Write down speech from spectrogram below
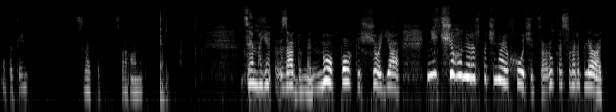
Отакий светрик сварганить. Це мої задуми. Но поки що я нічого не розпочинаю. Хочеться, руки сверблять.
